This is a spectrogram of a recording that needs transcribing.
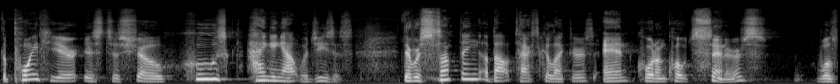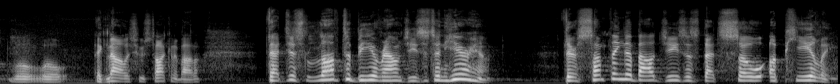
the point here is to show who's hanging out with Jesus. There was something about tax collectors and quote unquote sinners, we'll, we'll, we'll acknowledge who's talking about them, that just love to be around Jesus and hear him. There's something about Jesus that's so appealing.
